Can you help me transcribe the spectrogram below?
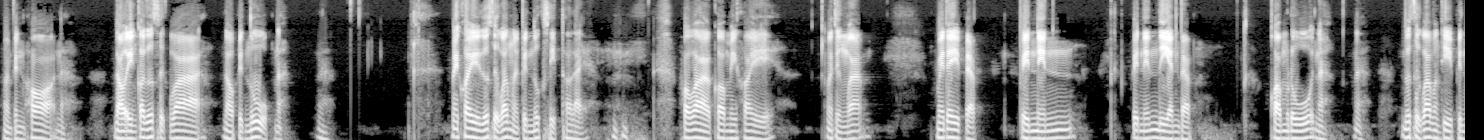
เหมันเป็นพ่อนะเราเองก็รู้สึกว่า เราเป็นลูกนะนะไม่ค่อยรู้สึกว่าเหมือนเป็นลูกศิษย์เท่าไหร่ เพราะว่าก็ไม่ค่อยหมายถึงว่า ไม่ได้แบบเป็นเน้น เป็นเน้นเรียนแบบความรู้นะนะรู้สึกว่าบางทีเป็น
